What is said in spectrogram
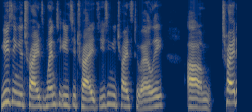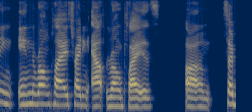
using your trades, when to use your trades, using your trades too early, um, trading in the wrong players, trading out the wrong players. Um, so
